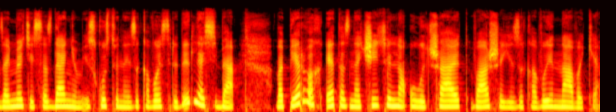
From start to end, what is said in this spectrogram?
займетесь созданием искусственной языковой среды для себя, во-первых, это значительно улучшает ваши языковые навыки.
